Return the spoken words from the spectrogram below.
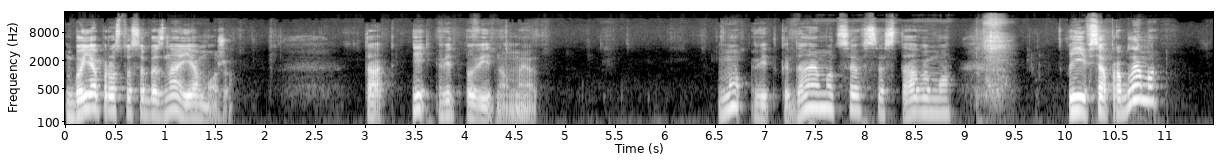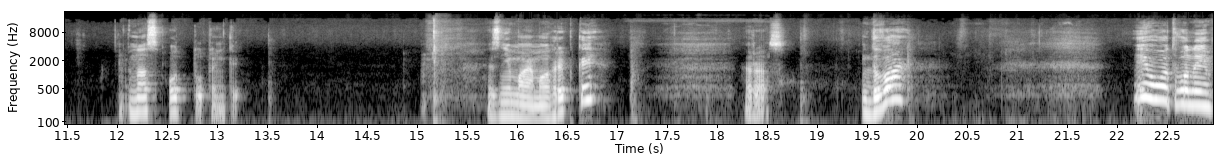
Бо я просто себе знаю, я можу. Так, і відповідно ми ну, відкидаємо це все, ставимо. І вся проблема у нас отутоньки. Знімаємо грибки. Раз. Два. І от вони.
